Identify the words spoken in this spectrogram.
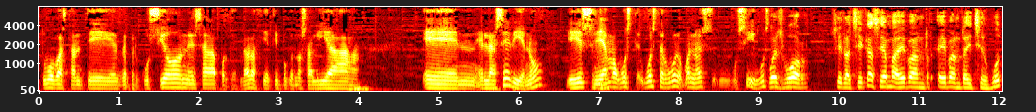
tuvo bastante repercusión esa, porque claro, hacía tiempo que no salía en, en la serie, ¿no? Y se mm. llama Westworld, bueno, es, sí, Westworld. Sí, la chica se llama Evan, Evan Rachel Wood.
